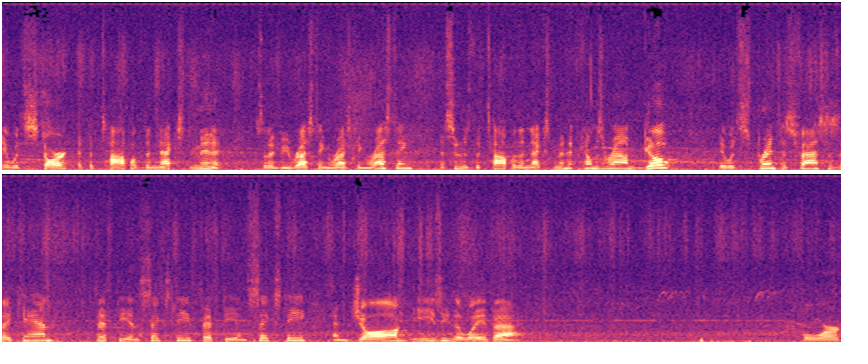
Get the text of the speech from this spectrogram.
it would start at the top of the next minute. So they'd be resting, resting, resting. As soon as the top of the next minute comes around, go. They would sprint as fast as they can 50 and 60, 50 and 60, and jog easy the way back. For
